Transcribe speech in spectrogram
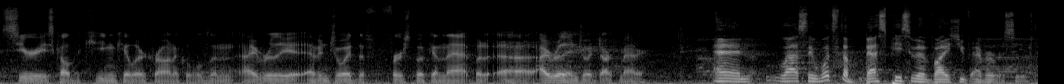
series called the Kingkiller Chronicles, and I really have enjoyed the first book in that. But uh, I really enjoyed Dark Matter. And lastly, what's the best piece of advice you've ever received?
